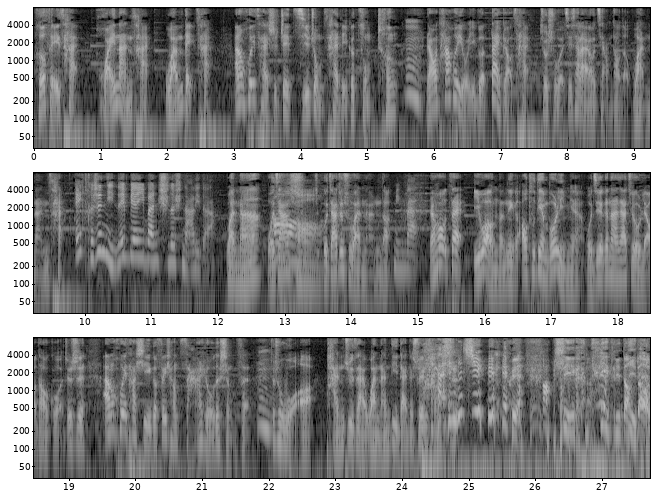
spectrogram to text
合肥菜、淮南菜、皖北菜。安徽菜是这几种菜的一个总称。嗯，然后它会有一个代表菜，就是我接下来要讲到的皖南菜。哎，可是你那边一般吃的是哪里的啊？皖南啊，我家是，我家就是皖南的。明白。然后在以往的那个凹凸电波里面，我记得跟大家就有聊到过，就是安徽它是一个非常杂糅的省份。嗯，就是我。盘踞在皖南地带的宣城市，盘踞对，是一个地地道道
